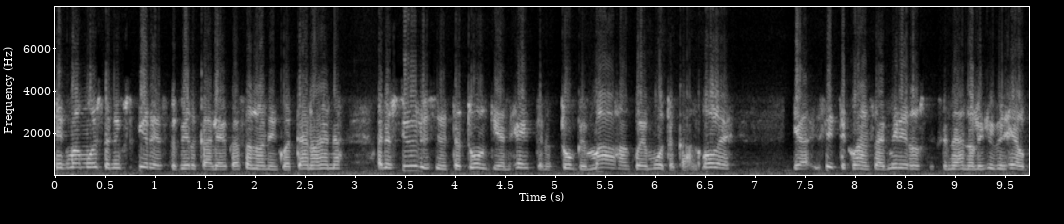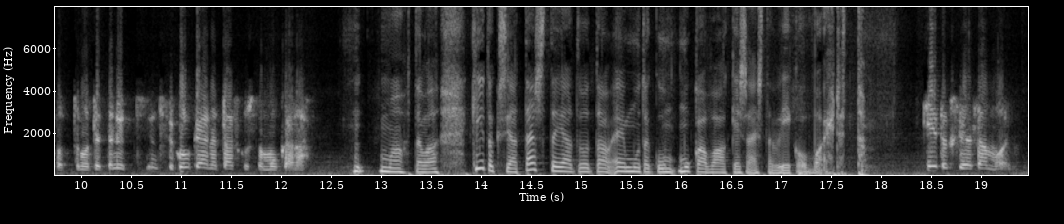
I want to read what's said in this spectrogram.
niin kuin mä muistan yksi kirjastovirkailija, joka sanoi, niin kuin, että hän on aina, aina syyllisyyttä tuntien heittänyt tumpin maahan, kun ei muutakaan ole. Ja sitten kun hän sai minirostiksen, hän oli hyvin helpottunut, että nyt, nyt se kulkee aina taskussa mukana. Mahtavaa. Kiitoksia tästä ja tuota, ei muuta kuin mukavaa kesäistä viikonvaihdetta. Kiitoksia samoin.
